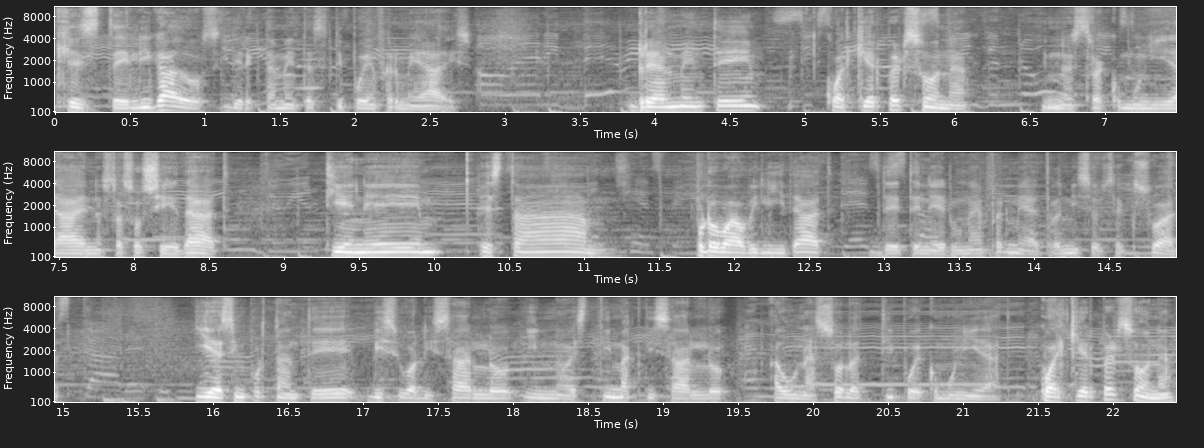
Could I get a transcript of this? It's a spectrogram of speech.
que esté ligados directamente a este tipo de enfermedades. Realmente cualquier persona en nuestra comunidad, en nuestra sociedad, tiene esta probabilidad de tener una enfermedad de transmisión sexual y es importante visualizarlo y no estigmatizarlo a una sola tipo de comunidad. Cualquier persona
